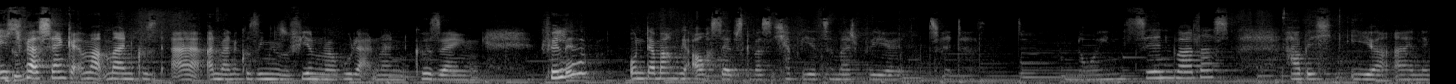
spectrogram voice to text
Ich verschenke immer meinen äh, an meine Cousine Sophie und meinen Bruder an meinen Cousin Philipp. Und da machen wir auch selbst was. Ich habe ihr zum Beispiel 2019 war das, habe ich ihr eine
